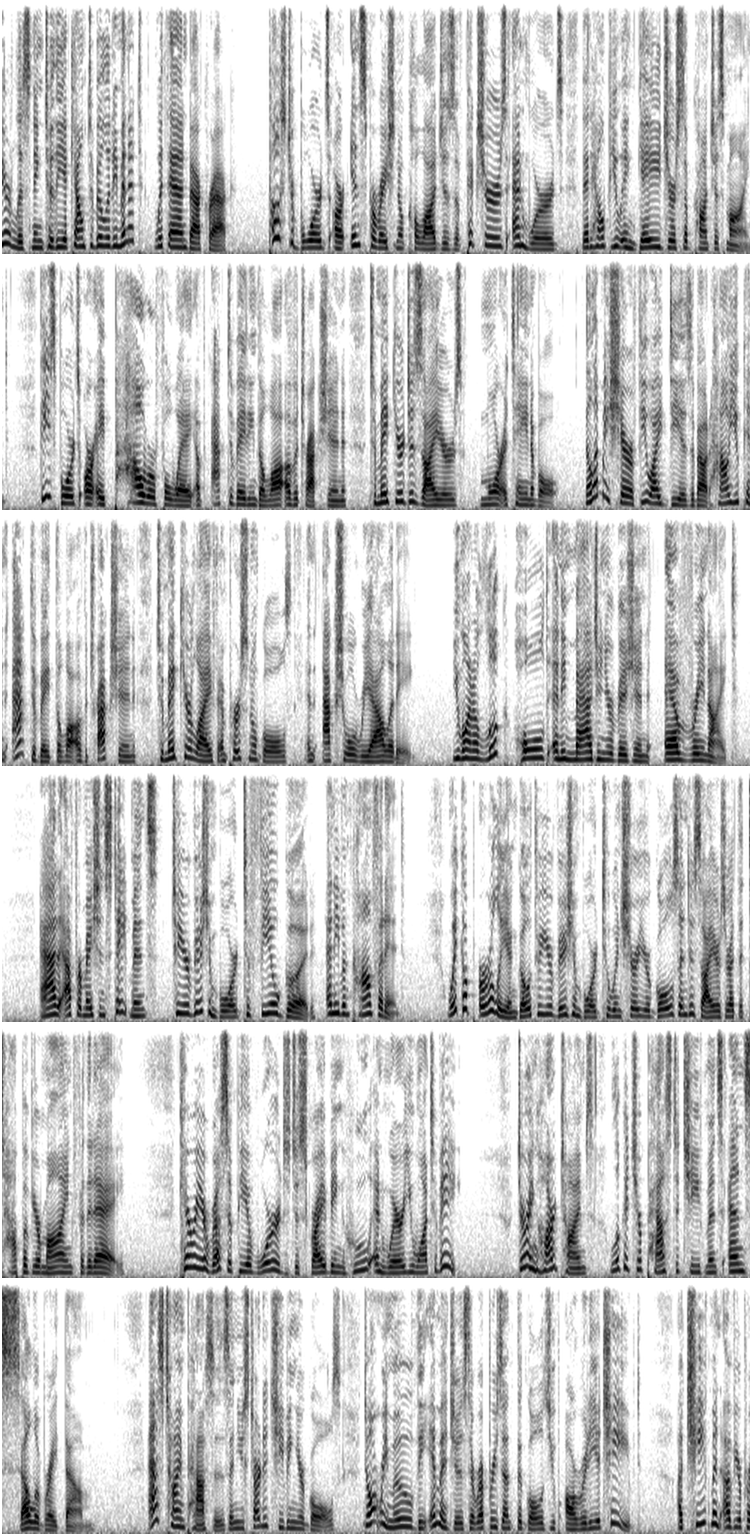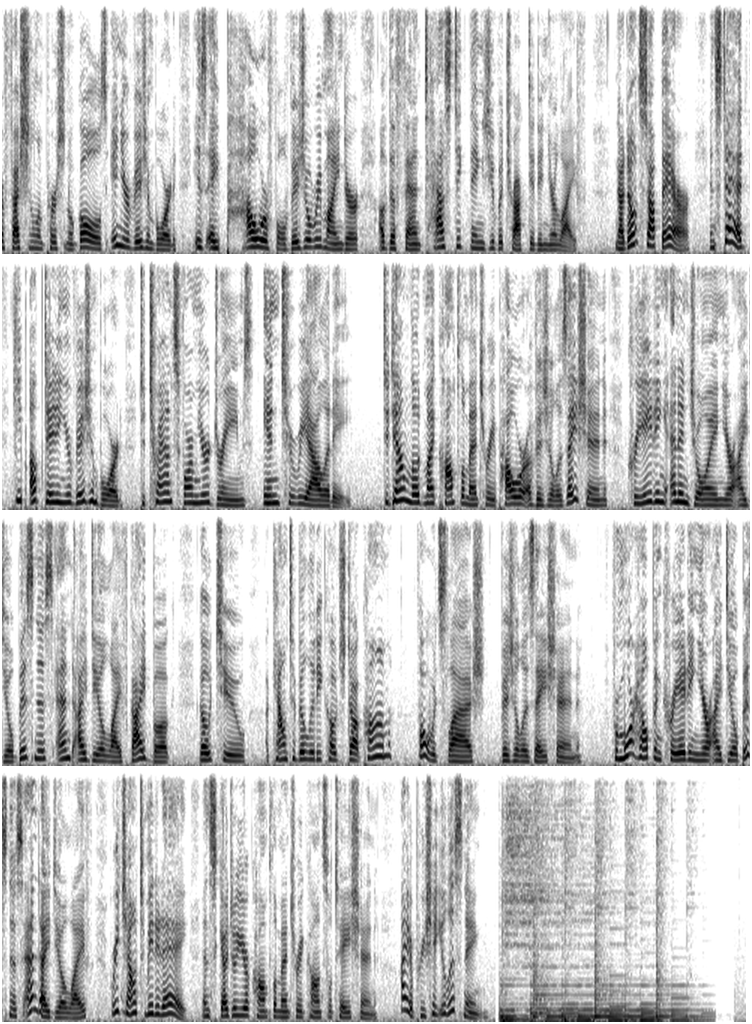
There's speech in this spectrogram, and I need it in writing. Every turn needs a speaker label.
Speaker 1: You're listening to the Accountability Minute with Ann Bachrach. Poster boards are inspirational collages of pictures and words that help you engage your subconscious mind. These boards are a powerful way of activating the law of attraction to make your desires more attainable. Now, let me share a few ideas about how you can activate the law of attraction to make your life and personal goals an actual reality. You want to look, hold, and imagine your vision every night. Add affirmation statements to your vision board to feel good and even confident. Wake up early and go through your vision board to ensure your goals and desires are at the top of your mind for the day. Carry a recipe of words describing who and where you want to be. During hard times, look at your past achievements and celebrate them. As time passes and you start achieving your goals, don't remove the images that represent the goals you've already achieved. Achievement of your professional and personal goals in your vision board is a powerful visual reminder of the fantastic things you've attracted in your life. Now, don't stop there. Instead, keep updating your vision board to transform your dreams into reality. To download my complimentary Power of Visualization, Creating and Enjoying Your Ideal Business and Ideal Life Guidebook, go to accountabilitycoach.com forward slash visualization. For more help in creating your ideal business and ideal life, reach out to me today and schedule your complimentary consultation. I appreciate you listening.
